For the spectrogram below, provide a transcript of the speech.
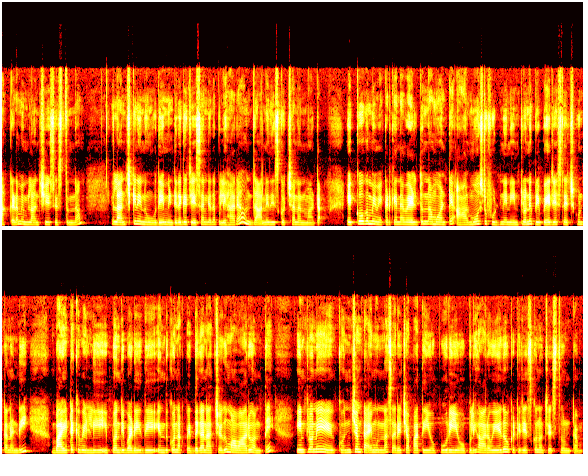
అక్కడ మేము లంచ్ చేసేస్తున్నాం. లంచ్కి నేను ఉదయం ఇంటి దగ్గర చేశాను కదా పులిహార దాన్ని తీసుకొచ్చాను అనమాట ఎక్కువగా మేము ఎక్కడికైనా వెళ్తున్నాము అంటే ఆల్మోస్ట్ ఫుడ్ నేను ఇంట్లోనే ప్రిపేర్ చేసి తెచ్చుకుంటానండి. బయటకు వెళ్ళి ఇబ్బంది పడేది ఎందుకో నాకు పెద్దగా నచ్చదు మా వారు అంతే. ఇంట్లోనే కొంచెం టైం ఉన్నా సరే చపాతీయో పూరియో పులిహారో ఏదో ఒకటి చేసుకొని వచ్చేస్తూ ఉంటాం.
